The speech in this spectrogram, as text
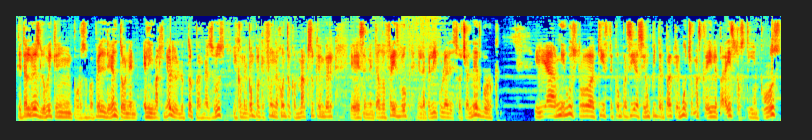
que tal vez lo ubiquen por su papel de Anton en El imaginario del Dr. Parnassus y como el compa que funda junto con Mark Zuckerberg es inventado Facebook en la película de Social Network. Y a mi gusto, aquí este compa sí hace un Peter Parker mucho más creíble para estos tiempos,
